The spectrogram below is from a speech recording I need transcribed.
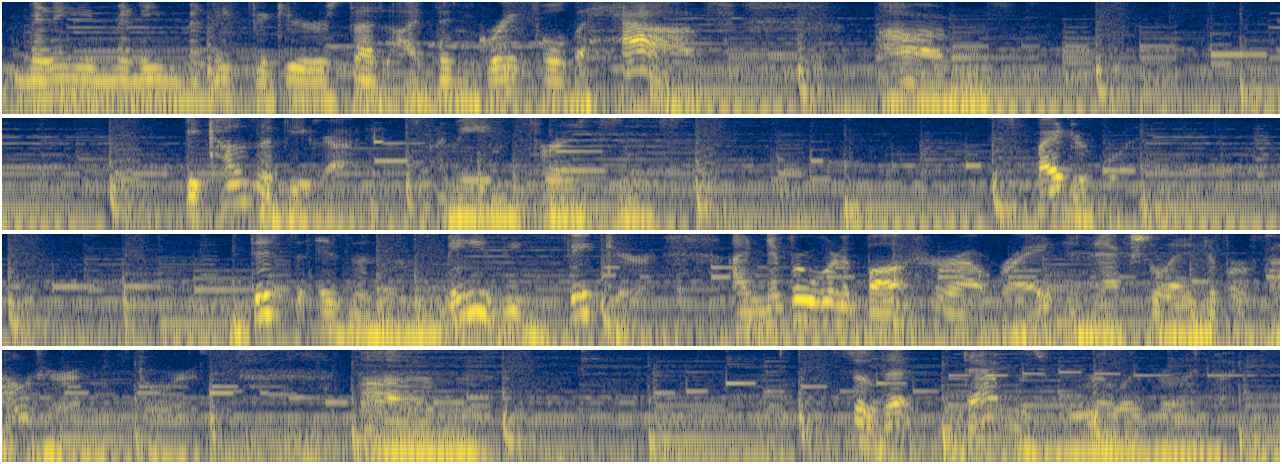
many, many, many figures that I've been grateful to have. Um, because of you guys. I mean, for instance, Spider-Gwen. This is an amazing figure. I never would have bought her outright, and actually I never found her in the stores. Um, so that that was really, really nice.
